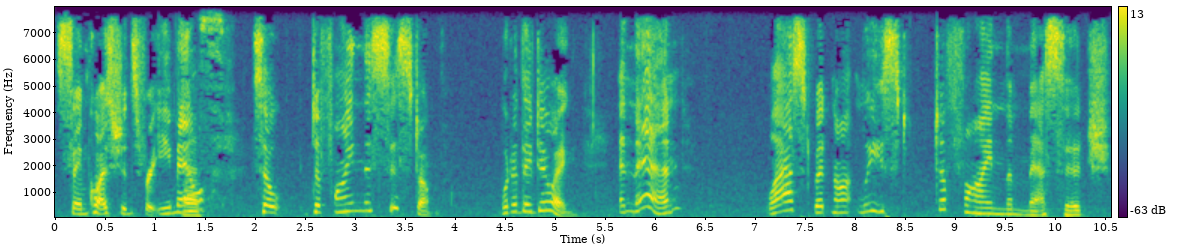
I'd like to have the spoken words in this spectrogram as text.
Same questions for email. Yes. So define the system. What are they doing? And then, last but not least, define the message.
